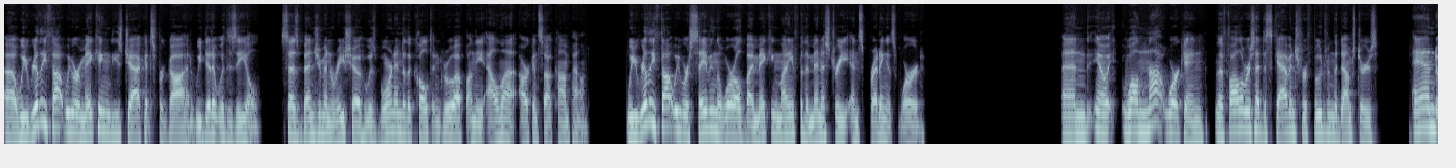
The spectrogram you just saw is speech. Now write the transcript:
uh, we really thought we were making these jackets for god. We did it with zeal says benjamin risha who was born into the cult and grew up on the alma arkansas compound. We really thought we were saving the world by making money for the ministry and spreading its word. And you know while not working the followers had to scavenge for food from the dumpsters and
